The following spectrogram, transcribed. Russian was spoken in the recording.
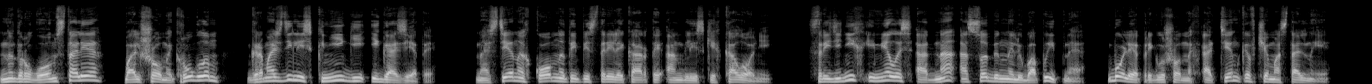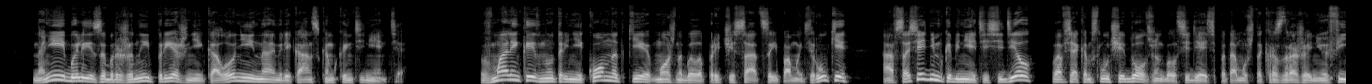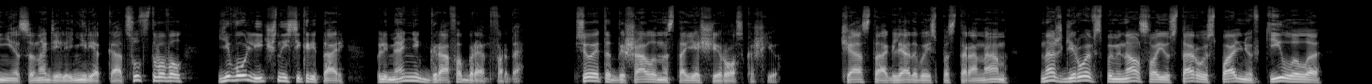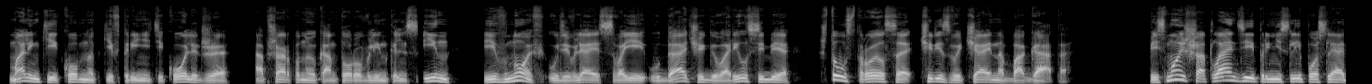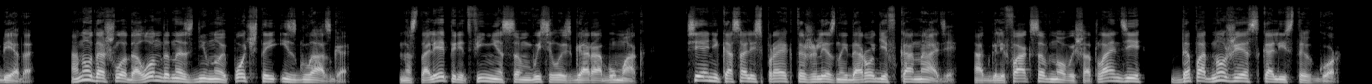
На другом столе, большом и круглом, громоздились книги и газеты. На стенах комнаты пестрели карты английских колоний. Среди них имелась одна особенно любопытная, более приглушенных оттенков, чем остальные. На ней были изображены прежние колонии на американском континенте. В маленькой внутренней комнатке можно было причесаться и помыть руки, а в соседнем кабинете сидел, во всяком случае должен был сидеть, потому что к раздражению Финиаса на деле нередко отсутствовал, его личный секретарь, племянник графа Брентфорда. Все это дышало настоящей роскошью. Часто оглядываясь по сторонам, наш герой вспоминал свою старую спальню в Киллала, маленькие комнатки в Тринити-колледже, обшарпанную контору в Линкольнс-Инн и вновь, удивляясь своей удаче, говорил себе, что устроился чрезвычайно богато. Письмо из Шотландии принесли после обеда. Оно дошло до Лондона с дневной почтой из Глазго. На столе перед Финиасом высилась гора бумаг, все они касались проекта железной дороги в Канаде, от Галифакса в Новой Шотландии до подножия скалистых гор.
